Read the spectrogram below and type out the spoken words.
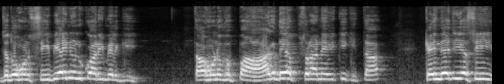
ਜਦੋਂ ਹੁਣ ਸੀਬੀਆਈ ਨੂੰ ਇਨਕੁਆਰੀ ਮਿਲ ਗਈ, ਤਾਂ ਹੁਣ ਵਿਭਾਗ ਦੇ ਅਫਸਰਾਂ ਨੇ ਵੀ ਕੀ ਕੀਤਾ? ਕਹਿੰਦੇ ਜੀ ਅਸੀਂ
